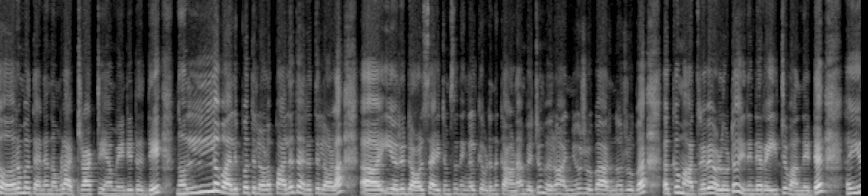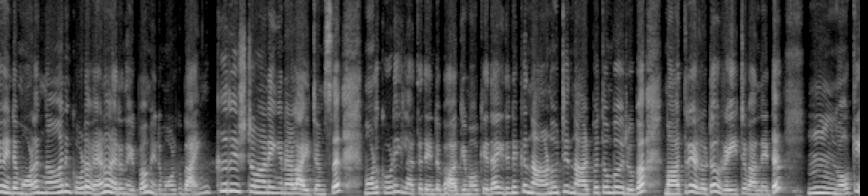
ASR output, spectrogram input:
കയറുമ്പോൾ തന്നെ നമ്മൾ അട്രാക്ട് ചെയ്യാൻ വേണ്ടിയിട്ട് ഇതേ നല്ല വലുപ്പത്തിലുള്ള പലതരത്തിലുള്ള ഈ ഒരു ഡോൾസ് ഐറ്റംസ് നിങ്ങൾക്ക് ഇവിടുന്ന് കാണാൻ പറ്റും. വെറും അഞ്ഞൂറ് രൂപ അറുന്നൂറ് രൂപ ഒക്കെ മാത്രമേ ഉള്ളൂ കേട്ടോ ഇതിന്റെ റേറ്റ് വന്നിട്ട്. അയ്യോ എന്റെ മോളെങ്ങാനും കൂടെ വേണമായിരുന്നു ഇപ്പം. എന്റെ മോൾക്ക് ഭയങ്കര ഇഷ്ടമാണ് ഇങ്ങനെയുള്ള ഐറ്റംസ് മോൾ കൂടെ ഇല്ലാത്തത് എന്റെ ഭാഗ്യം. ഓക്കെ ഇതാ ഇതിനൊക്കെ നാനൂറ്റി നാൽപ്പത്തൊമ്പത് രൂപ മാത്രമേ ഉള്ളൂ കേട്ടോ റേറ്റ് വന്നിട്ട്. ഓക്കെ.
